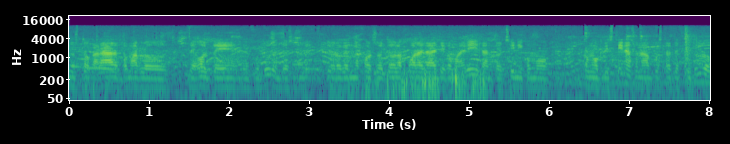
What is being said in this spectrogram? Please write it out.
nos tocará tomarlos de golpe en el futuro. Entonces, yo creo que es mejor, sobre todo las jugadoras del Atlético de Madrid, tanto Chini como, como Cristina, son apuestas de futuro,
